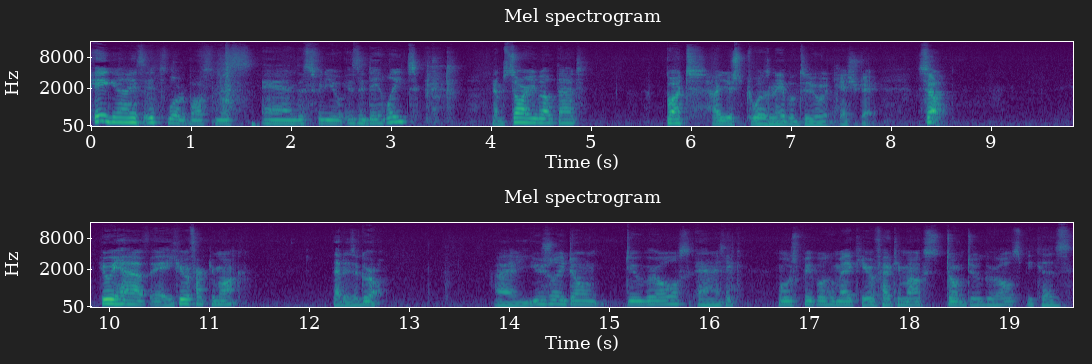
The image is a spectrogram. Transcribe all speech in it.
Hey guys, it's Lord of Awesomeness, and this video is a day late, and I'm sorry about that, but I just wasn't able to do it yesterday. So, here we have a Hero Factory MOC that is a girl. I usually don't do girls, and I think most people who make Hero Factory MOCs don't do girls because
